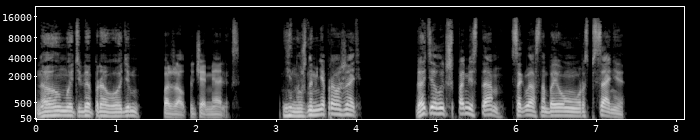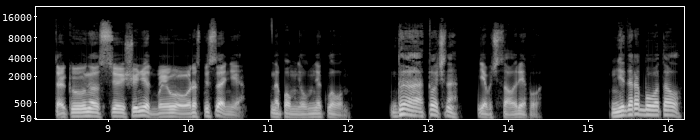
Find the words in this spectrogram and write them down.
«Ну, мы тебя проводим», — пожал плечами Алекс. «Не нужно меня провожать. Дайте лучше по местам, согласно боевому расписанию». «Так у нас все еще нет боевого расписания», — напомнил мне клоун. «Да, точно», — я почесал репу. «Не доработал.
